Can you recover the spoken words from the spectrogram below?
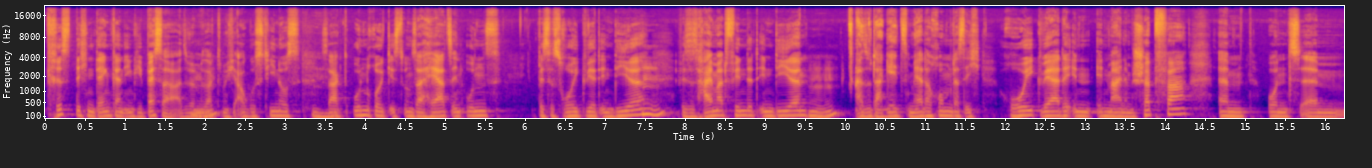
christlichen Denkern irgendwie besser. Also wenn man mhm. sagt, zum Beispiel Augustinus mhm. sagt, unruhig ist unser Herz in uns, bis es ruhig wird in dir, mhm. bis es Heimat findet in dir. Mhm. Also da geht es mehr darum, dass ich ruhig werde in, in meinem Schöpfer. Ähm, und ähm,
